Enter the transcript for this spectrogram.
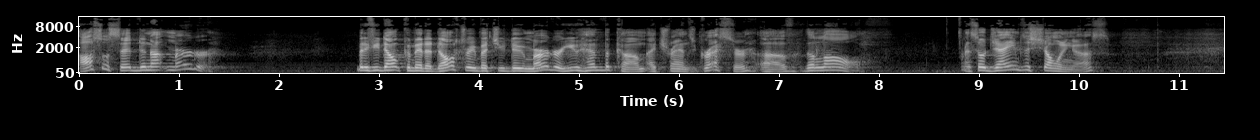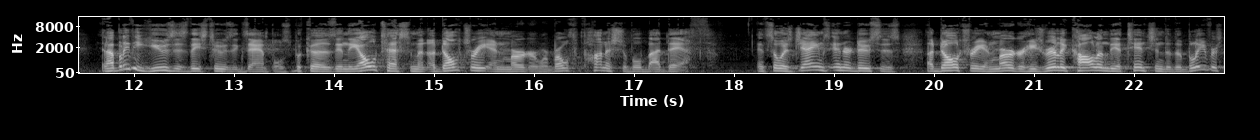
also said, Do not murder. But if you don't commit adultery, but you do murder, you have become a transgressor of the law. And so James is showing us, and I believe he uses these two as examples because in the Old Testament, adultery and murder were both punishable by death. And so, as James introduces adultery and murder, he's really calling the attention to the believers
